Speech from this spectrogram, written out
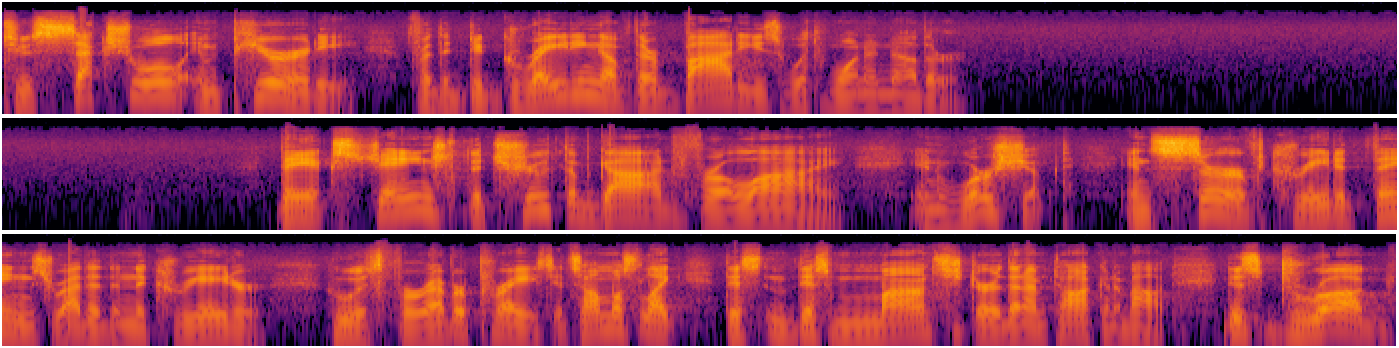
to sexual impurity for the degrading of their bodies with one another. They exchanged the truth of God for a lie and worshiped and served created things rather than the Creator who is forever praised. It's almost like this, this monster that I'm talking about, this drug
